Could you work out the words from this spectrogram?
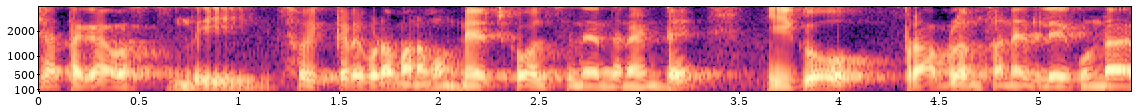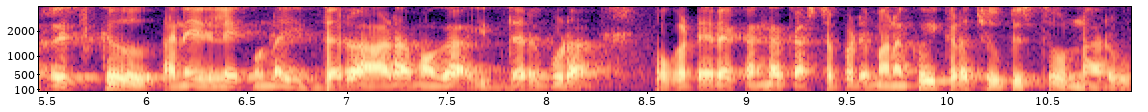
జతగా వస్తుంది. సో ఇక్కడ కూడా మనము నేర్చుకోవాల్సింది ఏంటంటే ఈగో ప్రాబ్లమ్స్ అనేది లేకుండా రిస్క్ అనేది లేకుండా ఇద్దరు ఆడ మగ ఇద్దరు కూడా ఒకటే రకంగా కష్టపడి మనకు ఇక్కడ చూపిస్తూ ఉన్నారు.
